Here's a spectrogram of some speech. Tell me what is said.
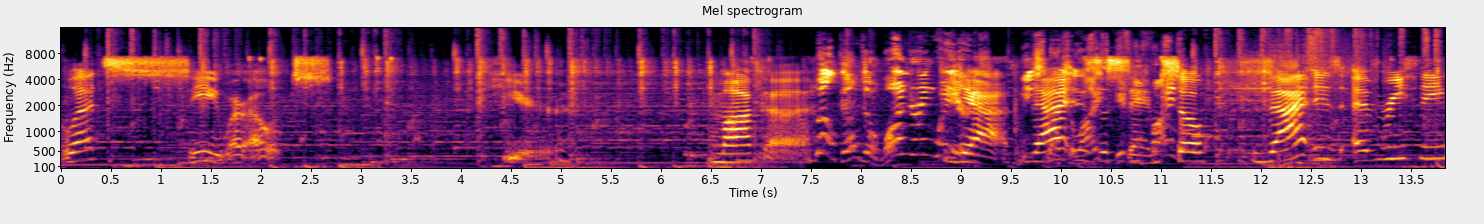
Let's see where else. Here. Maka. Welcome to Wandering Weird. Yeah, We that is the same. So that is everything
